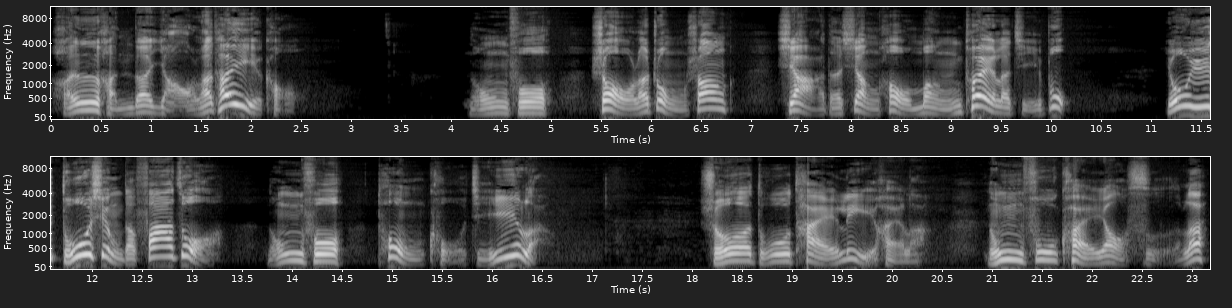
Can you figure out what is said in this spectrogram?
狠狠地咬了他一口，农夫受了重伤，吓得向后猛退了几步。由于毒性的发作，农夫痛苦极了。蛇毒太厉害了，农夫快要死了。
